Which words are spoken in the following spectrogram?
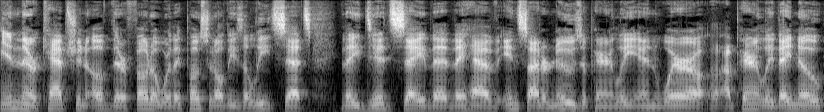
in their caption of their photo where they posted all these elite sets, they did say that they have insider news apparently, and where uh, apparently they know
